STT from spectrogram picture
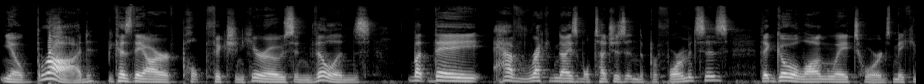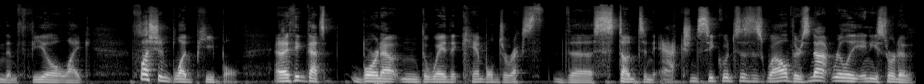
you know broad because they are pulp fiction heroes and villains but they have recognizable touches in the performances that go a long way towards making them feel like flesh and blood people. And I think that's borne out in the way that Campbell directs the stunt and action sequences as well. There's not really any sort of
